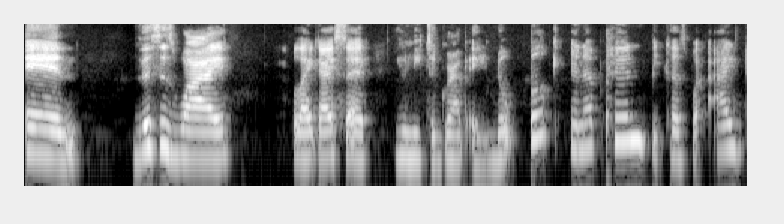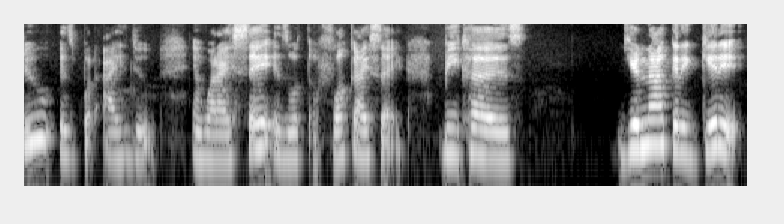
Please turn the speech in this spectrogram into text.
And this is why, like I said, you need to grab a notebook and a pen because what I do is what I do. And what I say is what the fuck I say. Because you're not going to get it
